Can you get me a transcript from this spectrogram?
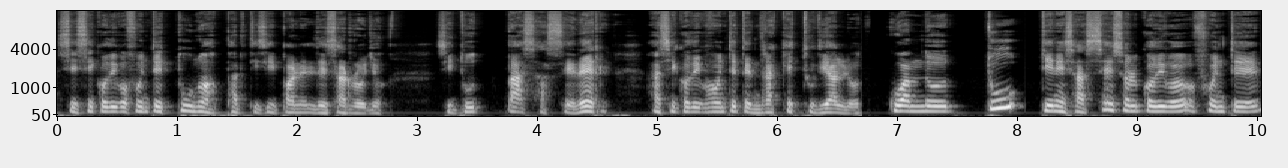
Si ese código fuente tú no has participado en el desarrollo, si tú vas a acceder a ese código fuente, tendrás que estudiarlo. Cuando tú tienes acceso al código fuente,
